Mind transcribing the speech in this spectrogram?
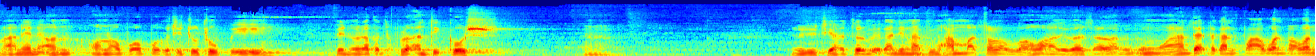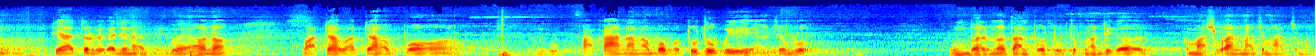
Nah ini ono apa-apa itu ditutupi. Ben ora keceblokan tikus. Ini diatur mbek Kanjeng Nabi Muhammad sallallahu alaihi wasallam ngantek tekan pawon-pawon diatur mbek Kanjeng Nabi kuwi ana wadah-wadah apa iku pakanan apa-apa tutupi aja mbok umbarno tanpa tutup nanti ke kemasukan macam-macam.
